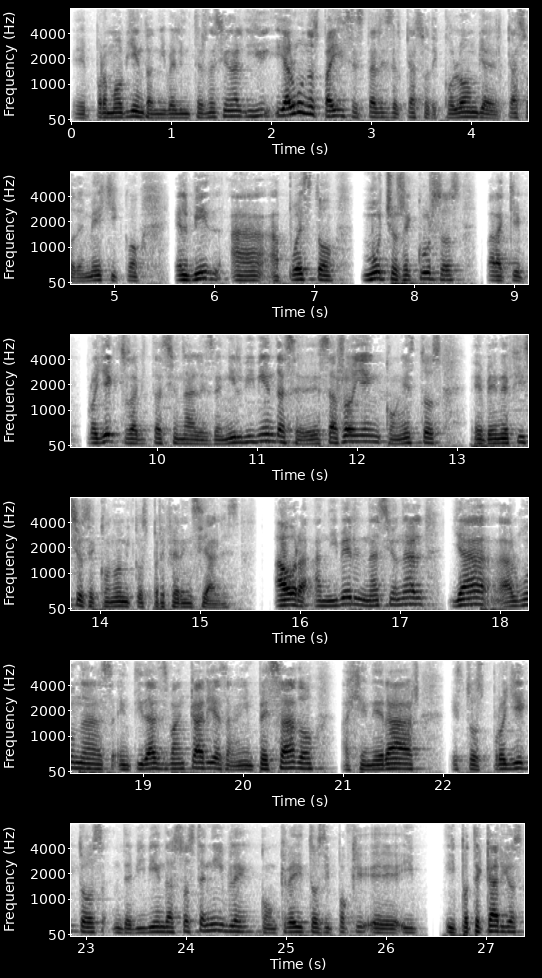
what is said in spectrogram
eh, promoviendo a nivel internacional y, algunos países, tal es el caso de Colombia, el caso de México, el BID ha, puesto muchos recursos para que proyectos habitacionales de mil viviendas se desarrollen con estos eh, beneficios económicos preferenciales. Ahora, a nivel nacional, ya algunas entidades bancarias han empezado a generar estos proyectos de vivienda sostenible con créditos eh, hipotecarios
